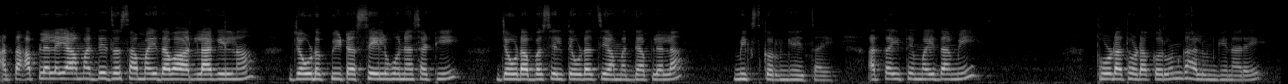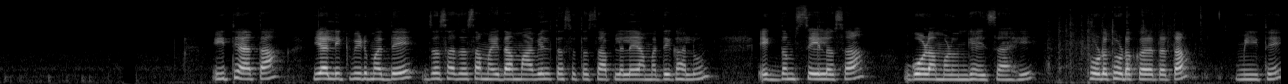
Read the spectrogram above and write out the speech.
आता आपल्याला यामध्ये जसा मैदा वा लागेल ना जेवढं पीठ सेल होण्यासाठी जेवढा बसेल तेवढाच यामध्ये आपल्याला मिक्स करून घ्यायचा आहे. आता इथे मैदा मी थोडा थोडा करून घालून घेणार आहे. इथे आता या लिक्विडमध्ये जसा जसा मैदा मावेल तसं तसं आपल्याला यामध्ये घालून एकदम सेल असा गोळा मळून घ्यायचा आहे. थोडं थोडं करत आता मी इथे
